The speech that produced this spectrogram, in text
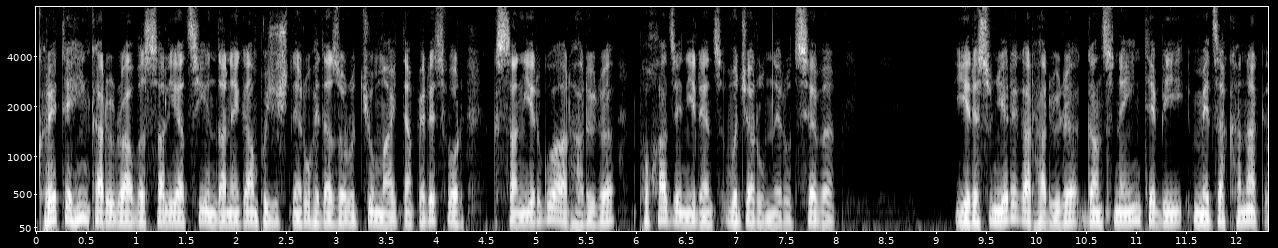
Գրեթե 500 ավասալիացի ընտանեկան բժիշկներու հետազորություն հայտնաբերեց, որ 22 առ 100-ը փոխած են իրենց վճարումներու ցևը։ 33 առ 100-ը գանցնեին թեպի մեծականակ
